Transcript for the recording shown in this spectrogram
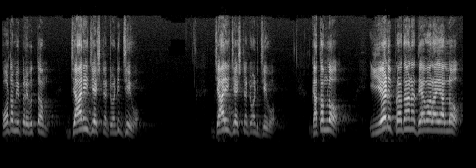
కూటమి ప్రభుత్వం జారీ చేసినటువంటి జీవో. జారీ చేసినటువంటి జీవో. గతంలో ఏడు ప్రధాన దేవాలయాల్లో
